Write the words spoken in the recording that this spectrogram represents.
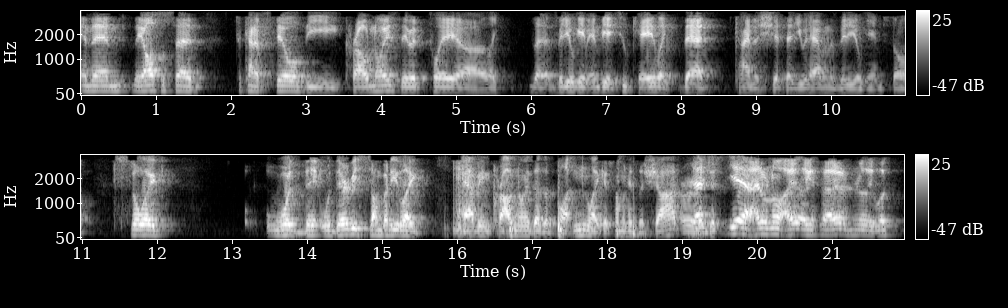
And then they also said to kind of fill the crowd noise, they would play uh, like the video game NBA 2K, like that kind of shit that you would have in the video game. So So like, would they would there be somebody like having crowd noise as a button, like if someone hits a shot, or that's they just yeah, I don't know. I like I said, I didn't really look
